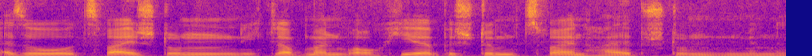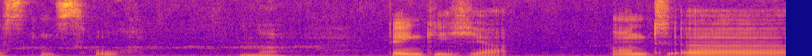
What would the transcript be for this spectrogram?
Also zwei Stunden. Ich glaube, man braucht hier bestimmt zweieinhalb Stunden mindestens hoch. ne? Denke ich, ja. Und äh,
